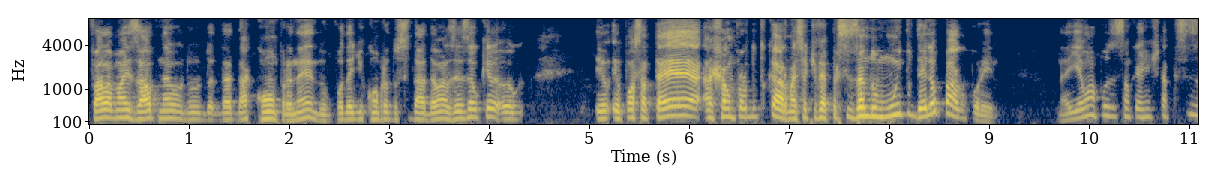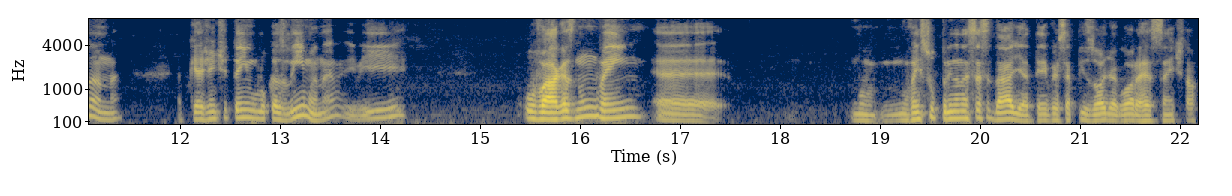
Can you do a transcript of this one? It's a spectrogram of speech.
fala mais alto, né? Do, da, da, compra, né? Do poder de compra do cidadão. Às vezes é o que eu, eu, eu posso até achar um produto caro, mas se eu estiver precisando muito dele, eu pago por ele. Né? E é uma posição que a gente está precisando, né? É porque a gente tem o Lucas Lima, né? E o Vargas não vem. É, não, não, vem suprindo a necessidade. Teve esse episódio agora recente e tal.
